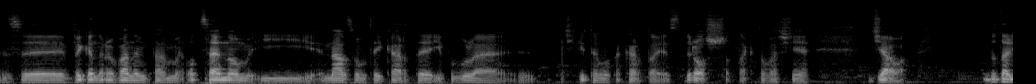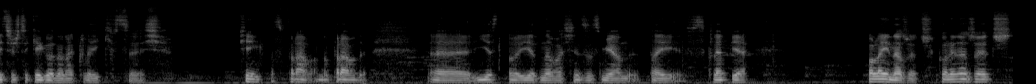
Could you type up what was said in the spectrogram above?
z wygenerowanym tam oceną i nazwą tej karty i w ogóle y, dzięki temu ta karta jest droższa. Tak to właśnie działa. Dodali coś takiego na naklejki w CS. Piękna sprawa, naprawdę. E, Jest to jedna właśnie ze zmian tutaj w sklepie. Kolejna rzecz. Kolejna rzecz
